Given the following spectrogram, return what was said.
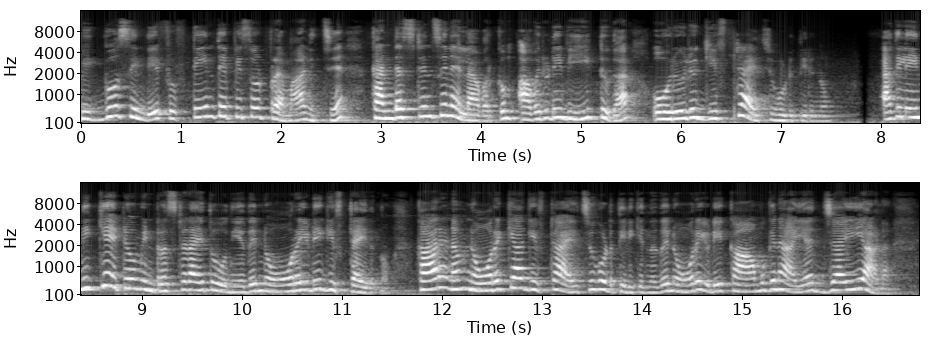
ബിഗ് ബോസിന്റെ ഫിഫ്റ്റീൻത്ത് എപ്പിസോഡ് പ്രമാണിച്ച് കണ്ടസ്റ്റൻസിന് എല്ലാവർക്കും അവരുടെ വീട്ടുകാർ ഓരോരോ ഗിഫ്റ്റ് അയച്ചു കൊടുത്തിരുന്നു. അതിൽ എനിക്ക് ഏറ്റവും ഇൻട്രസ്റ്റഡ് ആയി തോന്നിയത് നോറയുടെ ഗിഫ്റ്റ് ആയിരുന്നു. കാരണം നോറയ്ക്ക് ആ ഗിഫ്റ്റ് അയച്ചു കൊടുത്തിരിക്കുന്നത് നോറയുടെ കാമുകനായ ജയ് ആണ്.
